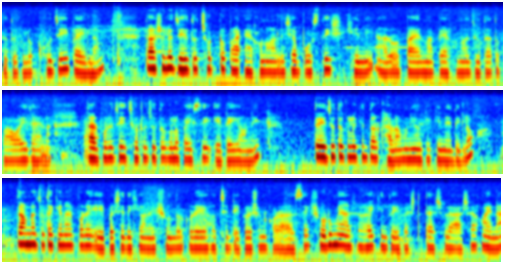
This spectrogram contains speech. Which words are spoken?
জুতোগুলো খুঁজেই পাইলাম। তো আসলে যেহেতু ছোট্ট পা এখনও আলিশা বসতেই শিখেনি, আর ওর পায়ের মাপে এখনও জুতা তো পাওয়াই যায় না। তারপরে যেই ছোট জুতোগুলো পাইছি, এটাই অনেক। তো এই জুতোগুলো কিন্তু আর খালামুনি ওকে কিনে দিল। তো আমরা জুতা কেনার পরে এই পাশে দেখি অনেক সুন্দর করে হচ্ছে ডেকোরেশন করা আছে। শোরুমে আসা হয়, কিন্তু এই পাশটাতে আসলে আসা হয় না।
